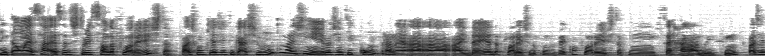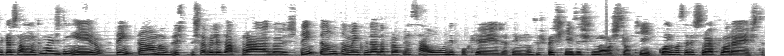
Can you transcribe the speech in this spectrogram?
Então, essa, essa destruição da floresta faz com que a gente gaste muito mais dinheiro, a gente compra, né, a, a, a ideia da floresta, do conviver com a floresta, com o cerrado, enfim, faz a gente gastar muito mais dinheiro tentando estabilizar pragas, tentando também cuidar da própria saúde porque já tem muitas pesquisas que mostram que quando você destrói a floresta,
